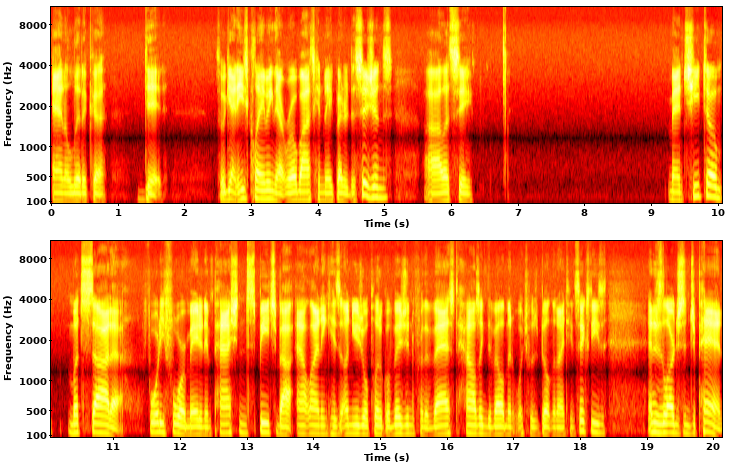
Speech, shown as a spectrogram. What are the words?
Analytica did. So again, he's claiming that robots can make better decisions. Uh, let's see. Michihito Matsuda, 44, made an impassioned speech about outlining his unusual political vision for the vast housing development which was built in the 1960s and is the largest in Japan.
